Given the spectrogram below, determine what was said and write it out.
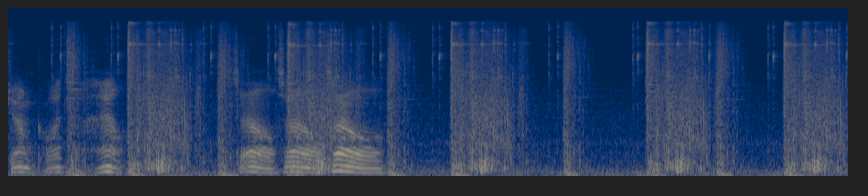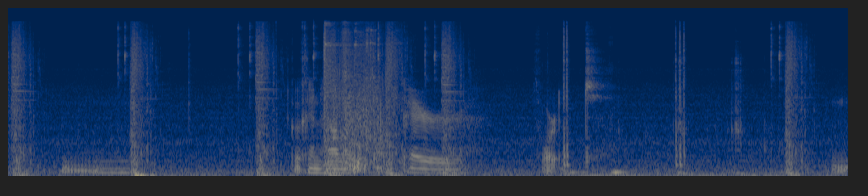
junk. What the hell? Sell, sell, sell. Cooking helmet, don't for it. Hmm.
